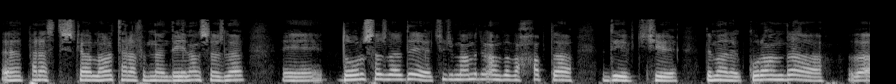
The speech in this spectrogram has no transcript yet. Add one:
pərəstişkarları tərəfindən deyilən sözlər e, doğru sözlər deyil. Çünki Məhəmməd ibn Abdülvahhab da deyib ki, deməli Quranda və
